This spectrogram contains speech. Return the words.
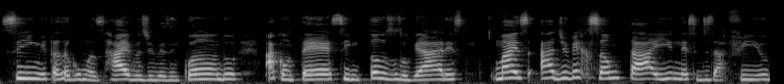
Sim, me traz algumas raivas de vez em quando. Acontece em todos os lugares. Mas a diversão tá aí nesse desafio,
